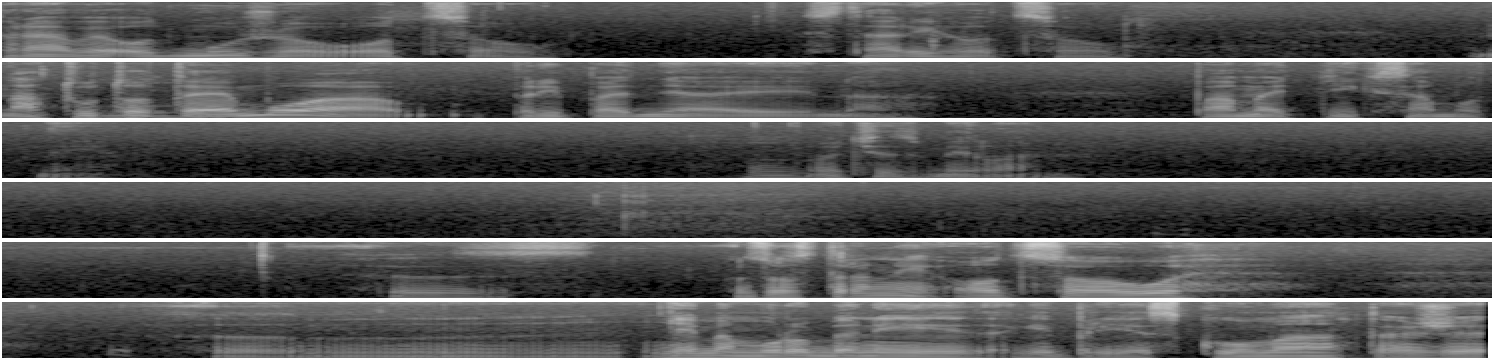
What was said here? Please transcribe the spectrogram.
práve od mužov, otcov, starých otcov na túto mm. tému a prípadne aj na pamätník samotný? Mm. Otec Milan. Zo strany otcov nemám urobený taký prieskum, takže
